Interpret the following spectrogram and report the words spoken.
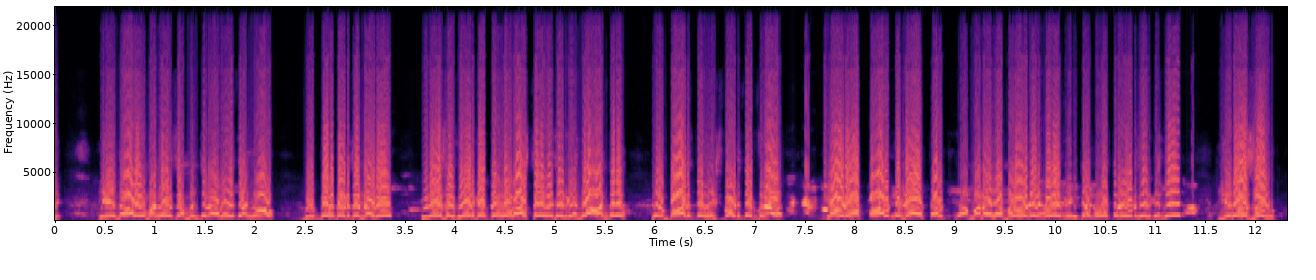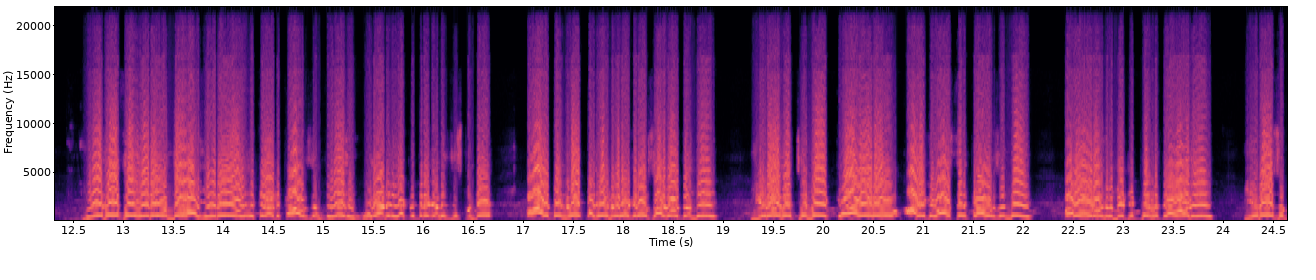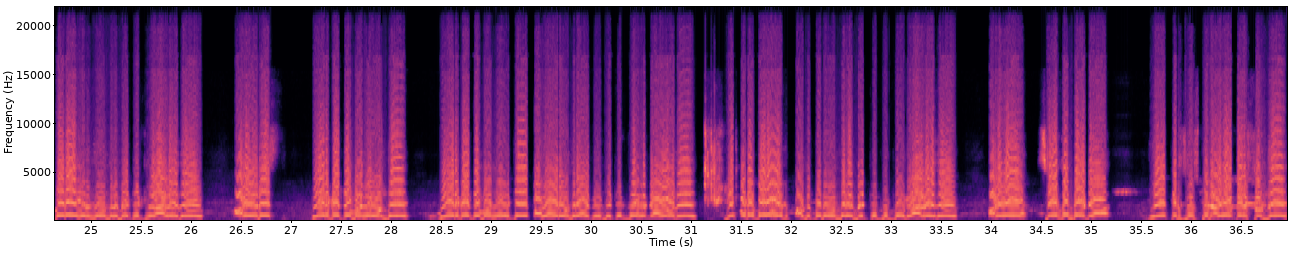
ఈ నాలుగు మండలాలకు సంబంధించిన రైతాంగం గొగ్గలు పెడుతున్నారు. ఈ రోజు రాష్ట్రంలో జరిగింది. ఆంధ్ర మేము భారత కమ్యూనిస్ట్ పార్టీ తరఫున గౌరవ పాల్గొండ కలెక్టర్ మన ఎంఆర్ఓ గారు కూడా విజ్ఞాపన పత్రం ఇవ్వడం జరిగింది. ఈ రోజు ఏదైతే ఎరువు ఉందో ఎరువు ఇక్కడ కావాల్సినంత లేదు ఉదాహరణ లెక్క ప్రకారం తీసుకుంటే పాలకొండలో పదిహేను వేల ఎకరాలు సాగు అవుతుంది. ఈ రోజు వచ్చింది కేవలం వాళ్ళకి వాస్తవం కావాల్సింది పదహారు వందల మెట్రిక్ టన్లు కావాలి. ఈ రోజు కూడా ఎనిమిది వందల మెట్రిక్ రాలేదు. అలాగే వేరుగట్ట మండలం ఉంది. వేరుగట్ట మండలికి పదహారు వందల యాభై మెట్రిక్ టన్నులు కావాలి. ఇప్పుడు కూడా పదకొండు వందల మెట్రిక్ టన్నులు రాలేదు. అలాగే సీతంపేట ఎక్కడ చూసుకుని అదే కలుస్తుంది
